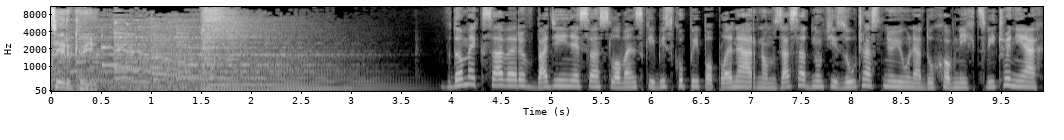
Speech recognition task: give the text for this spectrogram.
Cirkvi. V dome Xaver v Badíne sa slovenskí biskupy po plenárnom zasadnutí zúčastňujú na duchovných cvičeniach.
